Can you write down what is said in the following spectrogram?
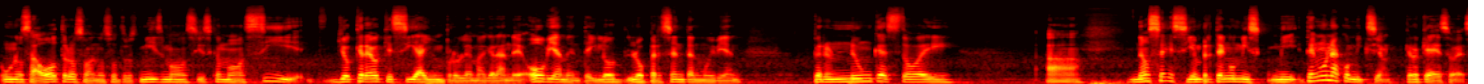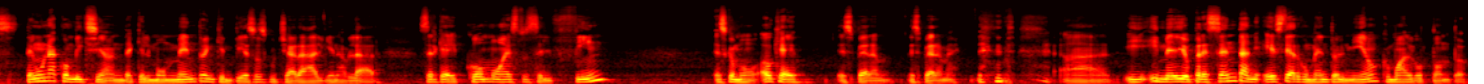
unos a otros o a nosotros mismos. Y es como, sí, yo creo que sí hay un problema grande, obviamente, y lo, lo presentan muy bien. Pero nunca estoy... Uh, no sé, siempre tengo mis, tengo una convicción, creo que eso es. Tengo una convicción de que el momento en que empiezo a escuchar a alguien hablar acerca de cómo esto es el fin, es como, ok, espérame, espérame. Ah, y, medio presentan este argumento, el mío, como algo tonto.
